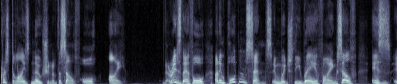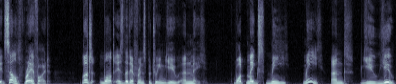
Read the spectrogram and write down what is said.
crystallized notion of the self, or I. There is, therefore, an important sense in which the reifying self is itself reified. But what is the difference between you and me? What makes me me and you you?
